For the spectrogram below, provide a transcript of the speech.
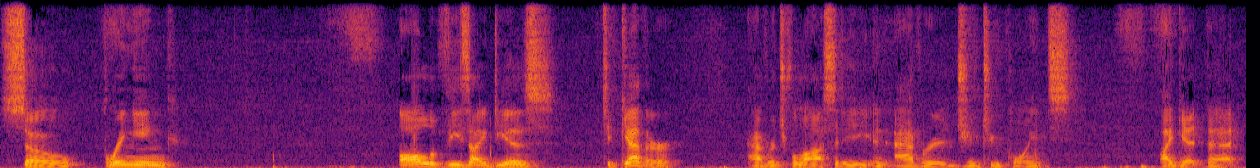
So bringing all of these ideas together, average velocity and average and two points, I get that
